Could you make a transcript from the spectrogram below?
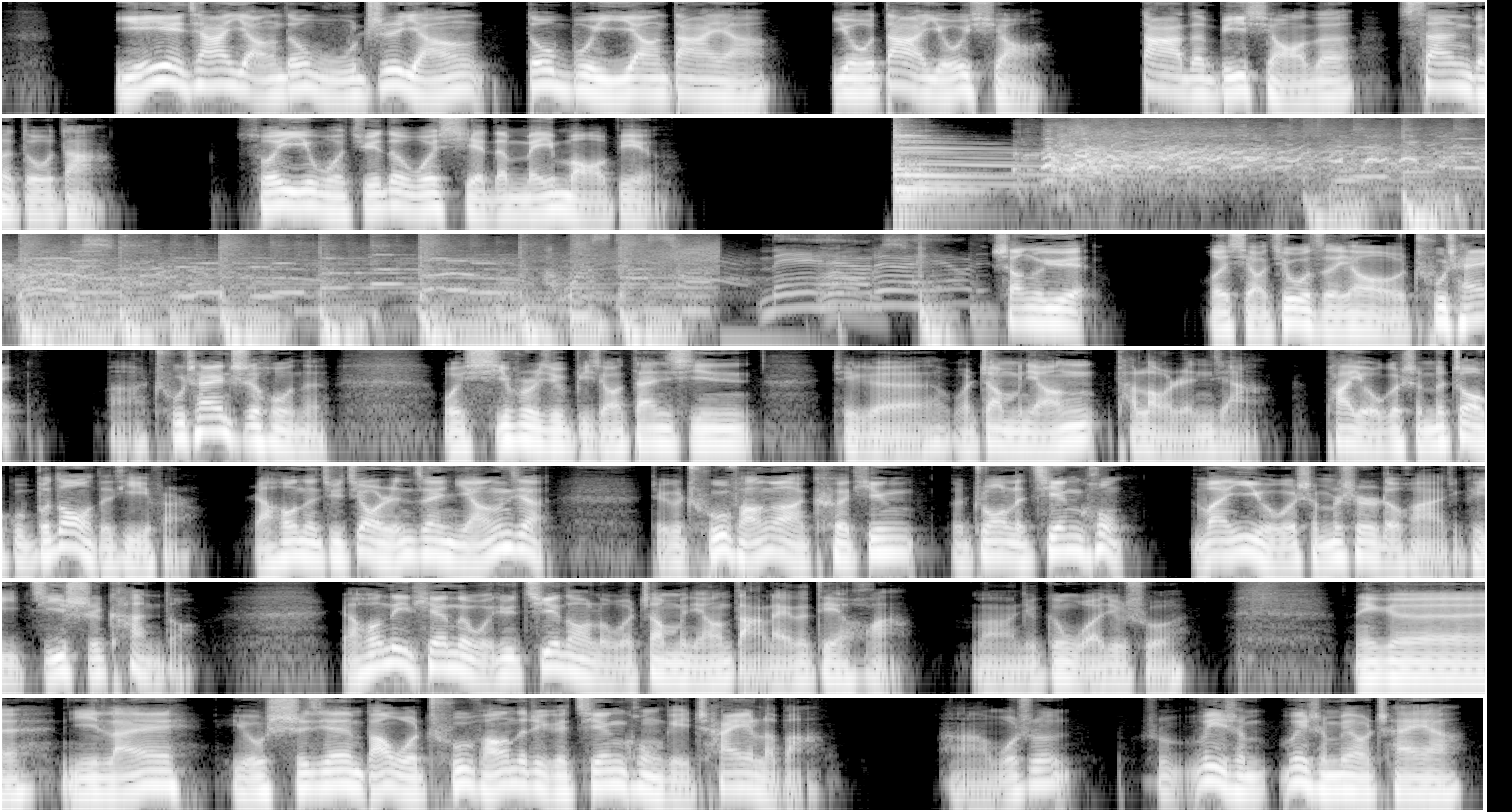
爷爷家养的五只羊都不一样大呀，有大有小，大的比小的三个都大，所以我觉得我写的没毛病。”上个月，我小舅子要出差，啊，出差之后呢，我媳妇儿就比较担心这个我丈母娘她老人家，怕有个什么照顾不到的地方，然后呢就叫人在娘家这个厨房啊、客厅都装了监控，万一有个什么事儿的话，就可以及时看到。然后那天呢，我就接到了我丈母娘打来的电话，啊，就跟我就说，那个你来有时间把我厨房的这个监控给拆了吧。啊，我说说为什么为什么要拆呀？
